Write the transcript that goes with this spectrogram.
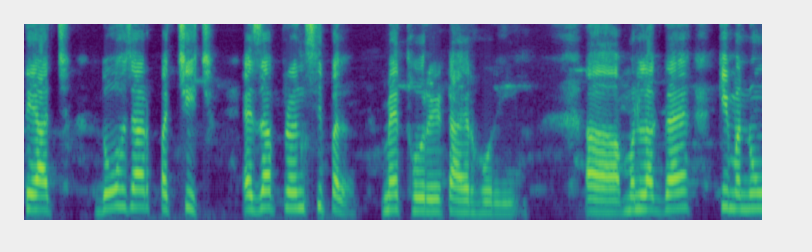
ਤੇ ਅੱਜ 2025 ਚ ਐਜ਼ ਅ ਪ੍ਰਿੰਸੀਪਲ ਮੈਂ ਥੋ ਰਿਟਾਇਰ ਹੋ ਰਹੀ ਹਾਂ। ਮੈਨੂੰ ਲੱਗਦਾ ਹੈ ਕਿ ਮੈਨੂੰ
